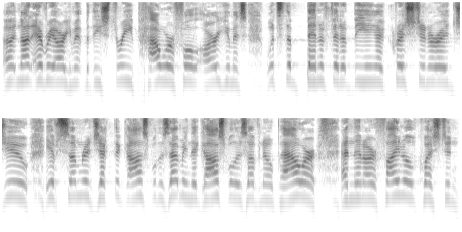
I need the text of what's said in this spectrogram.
uh, not every argument, but these three powerful arguments. What's the benefit of being a Christian or a Jew? If some reject the gospel, does that mean the gospel is of no power? And then our final final question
